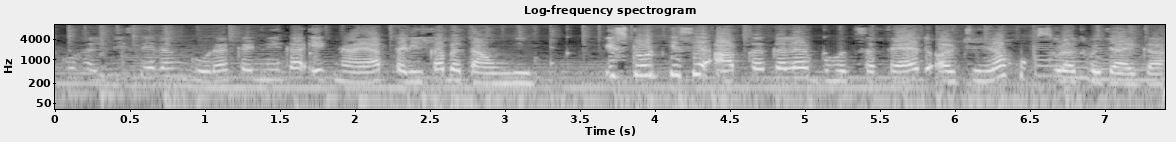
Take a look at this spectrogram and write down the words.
आपको हल्दी से रंग गोरा करने का एक नायाब तरीका बताऊँगी। इस टोटके से आपका कलर बहुत सफ़ेद और चेहरा खूबसूरत हो जाएगा।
